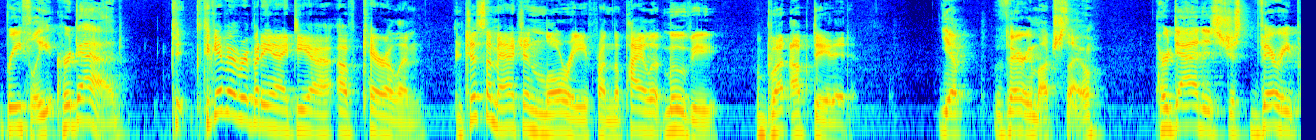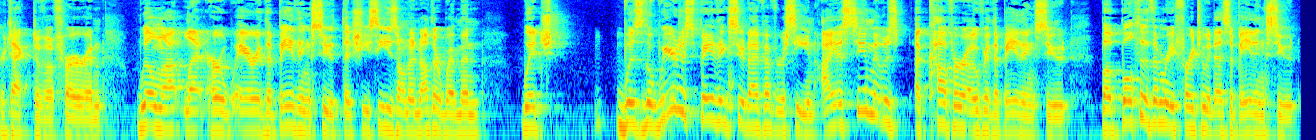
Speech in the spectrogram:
briefly her dad. To, to give everybody an idea of Carolyn, just imagine Lori from the pilot movie, but updated. Yep, very much so. Her dad is just very protective of her and will not let her wear the bathing suit that she sees on another woman, which was the weirdest bathing suit I've ever seen. I assume it was a cover over the bathing suit, but both of them refer to it as a bathing suit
